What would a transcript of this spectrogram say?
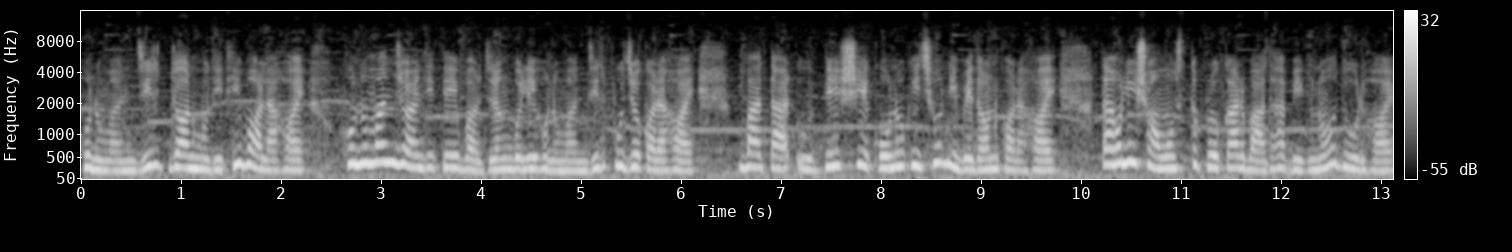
হনুমানজির জন্মতিথি বলা হয়। হনুমান জয়ন্তীতে বজরংবলী হনুমানজির পুজো করা হয় বা তার উদ্দেশ্যে কোনো কিছু নিবেদন করা হয়। তাহলে সমস্ত প্রকার বাধা বিঘ্ন দূর হয়।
